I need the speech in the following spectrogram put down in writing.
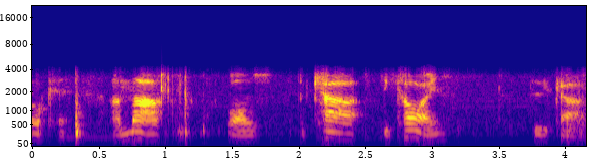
okay, and that was the card, the coin to the card.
